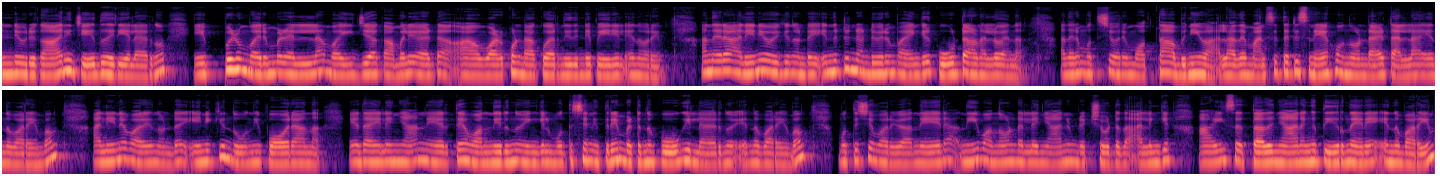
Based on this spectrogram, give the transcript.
എന്റെ ഒരു കാര്യം ചെയ്തു തരികയില്ലായിരുന്നു. എപ്പോഴും വരുമ്പോഴെല്ലാം വൈജ്യ കമലയായിട്ട് വഴക്കുണ്ടാക്കുമായിരുന്നു ഇതിന്റെ പേരിൽ എന്ന് പറയും. അന്നേരം അലീനെ ചോദിക്കുന്നുണ്ട് എന്നിട്ടും രണ്ടുപേരും ഭയങ്കര കൂട്ടാണല്ലോ എന്ന്? അന്നേരം മുത്തശ്ശി പറയും മൊത്തം അഭിനയമാണ് അല്ലാതെ മനസ്സിൽ തട്ടി സ്നേഹമൊന്നും ഉണ്ടായിട്ടല്ല എന്ന് പറയുമ്പം അലീന പറയുന്നുണ്ട് എനിക്കും തോന്നി പോരാന്ന്. ഏതായാലും ഞാൻ നേരത്തെ വന്നിരുന്നു എങ്കിൽ മുത്തശ്ശൻ ഇത്രയും പെട്ടെന്ന് പോകില്ലായിരുന്നു എന്ന് പറയുമ്പം മുത്തശ്ശി പറയുക നേരെ നീ വന്നുകൊണ്ടല്ലേ ഞാനും രക്ഷപ്പെട്ടത്? അല്ലെങ്കിൽ ഐസ് എത്താതെ ഞാനങ്ങ് തീർന്നേനെ എന്ന് പറയും.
